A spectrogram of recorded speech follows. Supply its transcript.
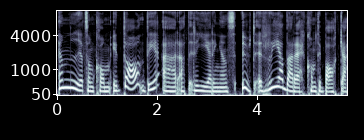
En nyhet som kom idag det är att regeringens utredare kom tillbaka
